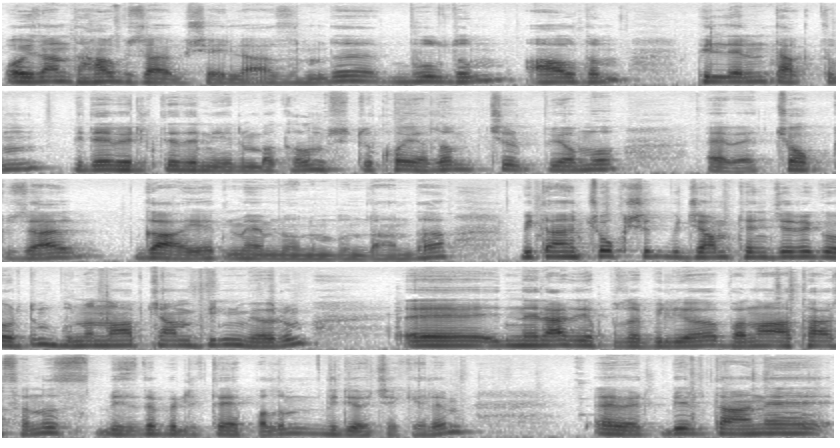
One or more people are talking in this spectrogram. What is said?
O yüzden daha güzel bir şey lazımdı. Buldum, aldım. Pillerini taktım. Bir de birlikte deneyelim bakalım. Sütü koyalım. Çırpıyor mu? Evet çok güzel. Gayet memnunum bundan da. Bir tane çok şık bir cam tencere gördüm. Buna ne yapacağımı bilmiyorum. Ee, neler yapılabiliyor bana atarsanız biz de birlikte yapalım. Video çekelim. Evet bir tane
